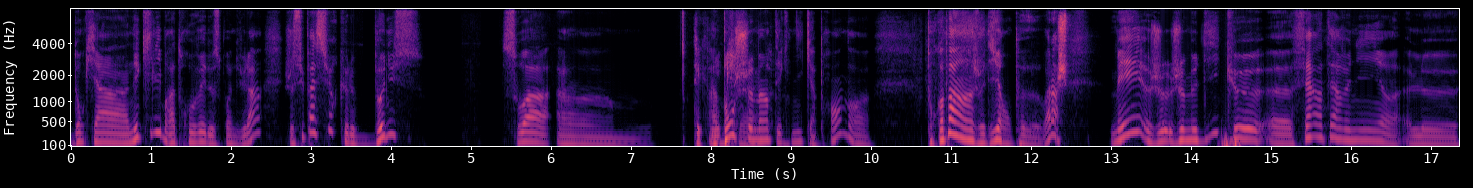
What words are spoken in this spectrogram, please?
Donc il y a un équilibre à trouver de ce point de vue-là. Je suis pas sûr que le bonus soit un, bon euh, chemin technique à prendre. Pourquoi pas hein, Je veux dire, on peut, voilà. Mais je, je me dis que euh, faire intervenir le,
